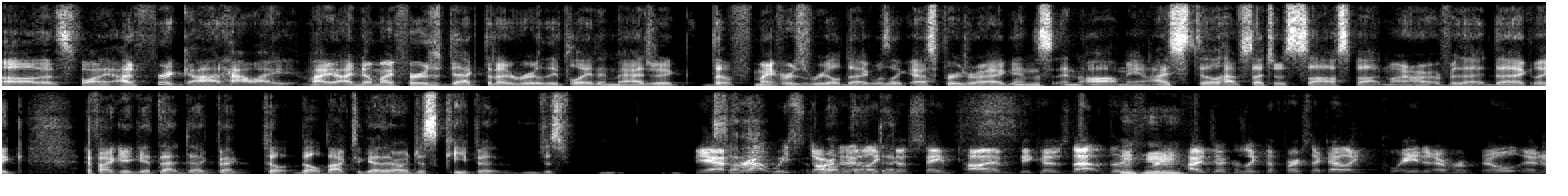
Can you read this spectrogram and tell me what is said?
Oh, that's funny. I forgot how I, my, I know my first deck that I really played in Magic. The my first real deck was like Esper Dragons, and oh man, I still have such a soft spot in my heart for that deck. Like, if I could get that deck back built back together, I would just keep it. Just yeah, I forgot we started at like deck. the same time because that the mm-hmm. Green Hydra was like the first deck I like played and ever built, and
